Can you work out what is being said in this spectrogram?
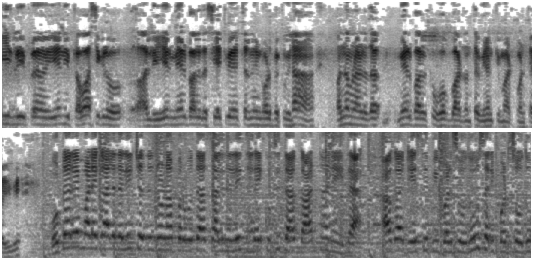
ಇಲ್ಲಿ ಏನು ಪ್ರವಾಸಿಗರು ಅಲ್ಲಿ ಏನು ಮೇಲ್ಭಾಗದ ಸೇತುವೆ ಹತ್ರ ನೋಡಬೇಕು ವಿನಃ ಹೊನ್ನಂನಳ್ಳದ ಮೇಲ್ಭಾಗಕ್ಕೆ ಹೋಗಬಾರ್ದು ಅಂತ ವಿನಂತಿ ಮಾಡ್ಕೊಳ್ತಾ ಇದೀವಿ. ಒಟ್ಟಾರೆ ಮಳೆಗಾಲದಲ್ಲಿ ಚಂದ್ರದ್ರೋಣ ಪರ್ವತ ಸಾಲಿನಲ್ಲಿ ಧರೆ ಕುಸಿತ ಕಾರ್ಖಾನೆ ಇದೆ. ಆಗ ಜೆಸಿಬಿ ಬಳಸುವುದು ಸರಿಪಡಿಸುವುದು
